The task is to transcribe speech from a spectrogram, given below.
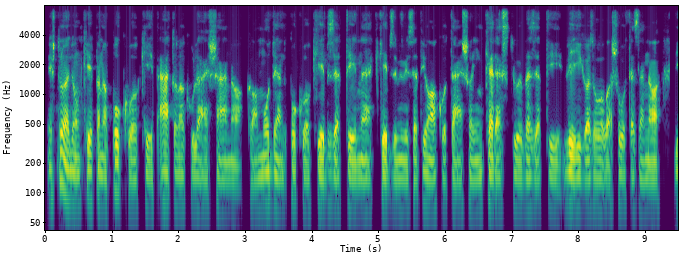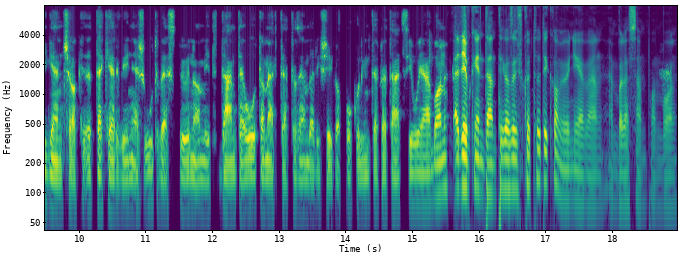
és tulajdonképpen a pokolkép átalakulásának, a modern pokol képzetének, képzőművészeti alkotásain keresztül vezeti végig az olvasót ezen a igencsak tekervényes útvesztőn, amit Dante óta megtett az emberiség a pokol interpretációjában. Egyébként Dantehoz is kötődik a mű nyilván ebből a szempontból.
